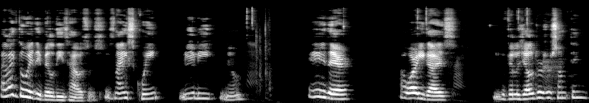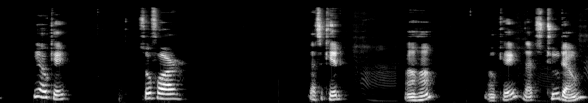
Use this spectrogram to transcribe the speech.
I like the way they build these houses. It's nice, quaint, really, you know. Hey there. How are you guys? You the village elders or something? Yeah, okay. So far, that's a kid. Uh-huh. Okay, that's two down.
